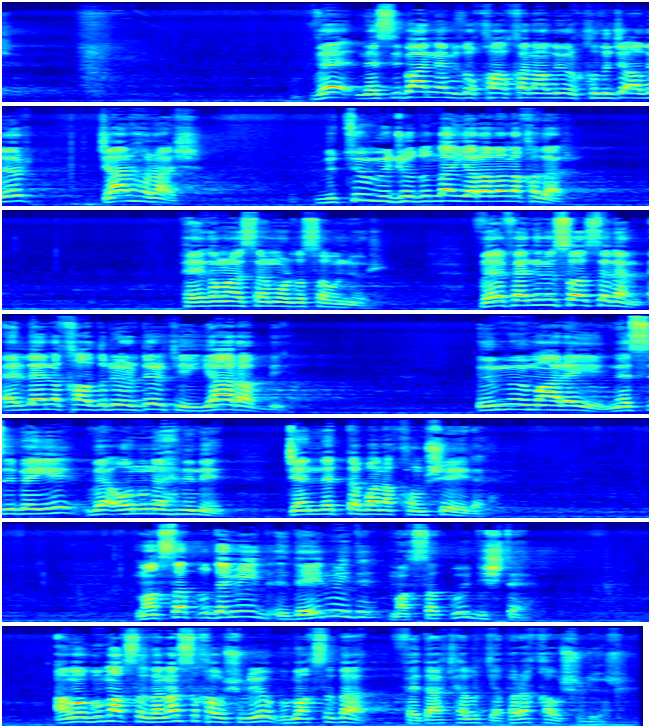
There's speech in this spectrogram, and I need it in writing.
Ve Nesibe annemiz o kalkanı alıyor, kılıcı alıyor. Canhıraş. Bütün vücudundan yaralana kadar. Peygamber Aleyhisselam orada savunuyor. Ve Efendimiz sallallahu aleyhi ve sellem ellerini kaldırıyor diyor ki Ya Rabbi Ümmü Umare'yi, Nesibe'yi ve onun ehlini cennette bana komşu eyle. Maksat bu demiydi, değil miydi? Maksat buydu işte. Ama bu maksada nasıl kavuşuluyor? Bu maksada fedakarlık yaparak kavuşuluyor.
